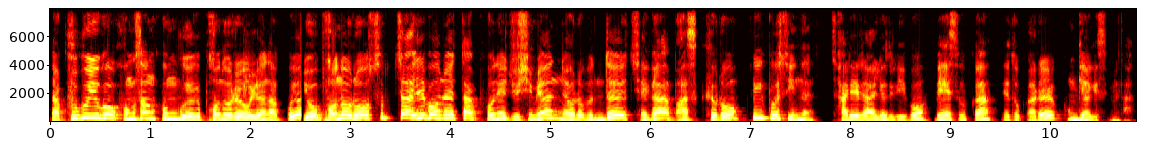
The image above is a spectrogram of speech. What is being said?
자 9965-0309 여기 번호를 올려놨고요. 이 번호로 숫자 1번을 딱 보내주시면 여러분들 제가 마스크로 수익 볼 수 있는 자리를 알려드리고 매수가, 매도가를 공개하겠습니다.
